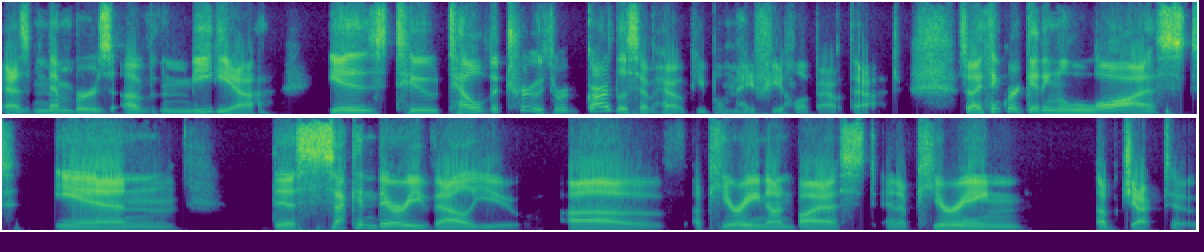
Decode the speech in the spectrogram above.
as members of the media is to tell the truth, regardless of how people may feel about that. So I think we're getting lost in this secondary value of appearing unbiased and appearing objective.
